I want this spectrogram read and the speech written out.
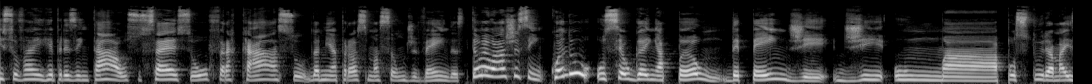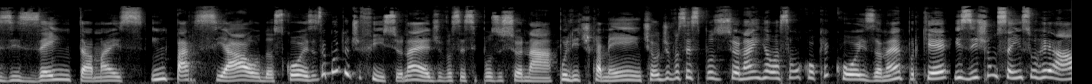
isso vai representar o sucesso ou o fracasso da minha próxima ação de vendas? Então eu acho assim, quando o seu ganha-pão depende de uma postura mais isenta, mais imparcial das coisas, é muito difícil, né? De você se posicionar politicamente ou de você se posicionar em relação a qualquer coisa, né? Porque existe um senso real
